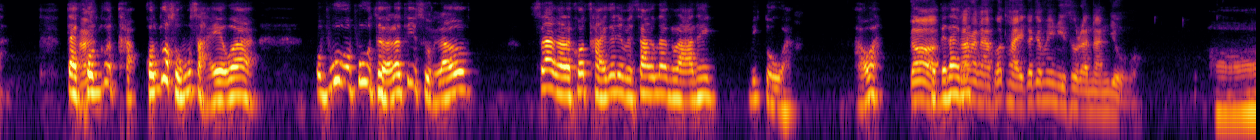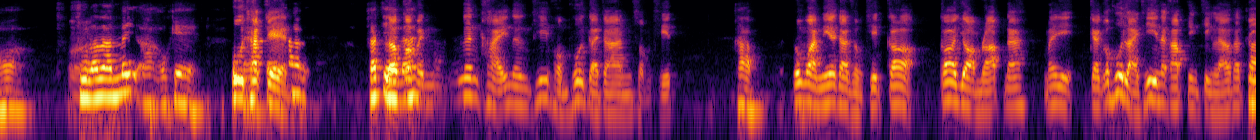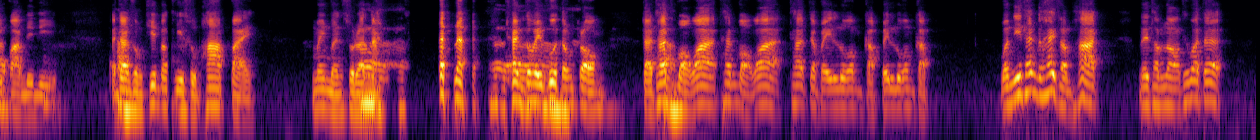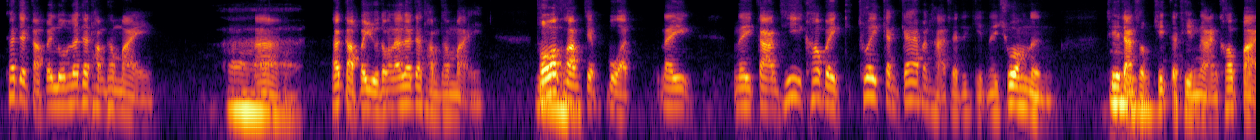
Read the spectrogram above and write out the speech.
แต่ฮะคนก็ถามคนก็สงสัยอะว่าผมพูดก็พูดเถอะแล้วที่สุดแล้ว สร้างอนาคตไทยก็จะไปสร้างนั่งร้านให้บิ๊กตู่อะเอาอะก็เป็นไปได้ไหมสร้างอนาคตไทยก็จะไม่มีสุรนันท์อยู่อ๋อสุรนันท์ไม่อ่าโอเคพูดชัดเจนชัดเจนแล้วก็นะเป็นเงื่อนไขหนึ่งที่ผมพูดกับอาจารย์สมคิด ครับทุกวันนี้อาจารย์สมคิดก็ก็ยอมรับนะ ไม่แกก็พูดหลายที่นะครับ จริง ๆ แล้วถ้าตีครับความดีๆ อาจารย์สมคิดบางทีสุภาพไป ไม่เหมือนสุรนันท์อ่านะอ่ท่านก็ไม่พูดตรงๆ แต่ท่านครับบอกว่าท่านบอกว่าถ้าจะไปรวมกลับไปรวมกับ วันนี้ท่านก็ให้สัมภาษณ์ในทำนองที่ว่าถ้าถ้าจะกลับไปรวมแล้วจะทำทำไมอ่าอ่า ถ้ากลับไปอยู่ตรงนั้นแล้วจะทำทำไม เพราะว่าความเจ็บปวดในในการที่เข้าไปช่วยกันแก้ปัญหาเศรษฐกิจในช่วงหนึ่ง ที่อาจารย์สมคิดกับทีมงานเข้าไป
